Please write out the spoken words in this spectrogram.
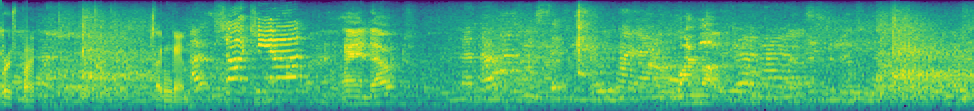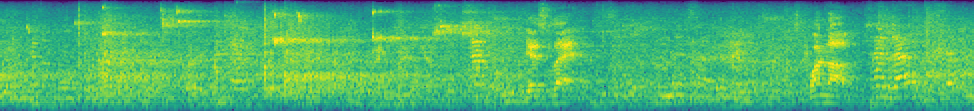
First point. Second game. Shot, Keon. Hand out. One love. Yes, lad. One love. Hand out, seven,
